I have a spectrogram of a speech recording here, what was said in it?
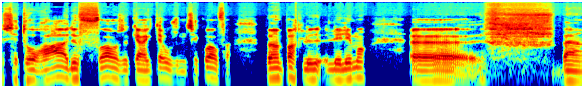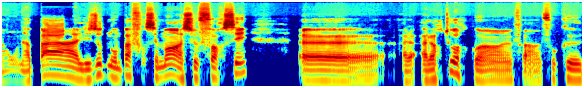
cette aura de force, de caractère ou je ne sais quoi, enfin, peu importe l'élément, ben on n'a pas, les autres n'ont pas forcément à se forcer euh, à, leur tour. Quoi, hein. Faut que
